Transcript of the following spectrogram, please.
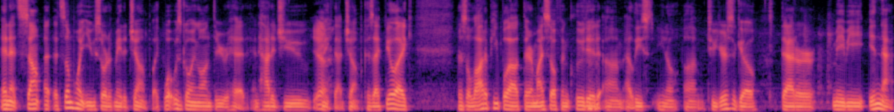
And at some at some point, you sort of made a jump. Like, what was going on through your head, and how did you Yeah. make that jump? Because I feel like there's a lot of people out there, myself included, um, at least you know um, two years ago, that are maybe in that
